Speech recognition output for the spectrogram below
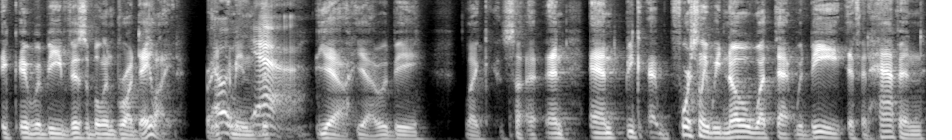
it, it would be visible in broad daylight, right? Oh I mean, the- yeah, yeah, yeah, it would be like, and and bec- fortunately, we know what that would be if it happened,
